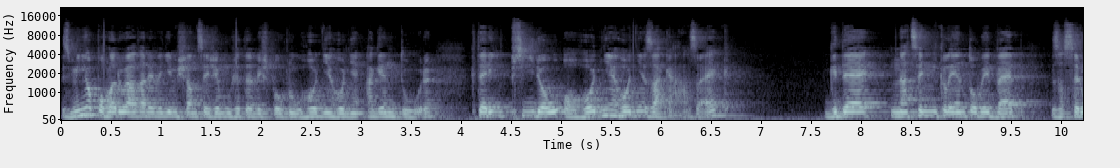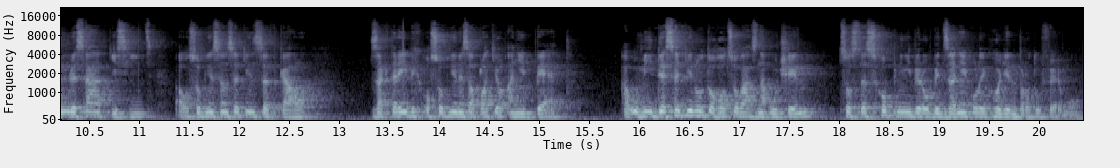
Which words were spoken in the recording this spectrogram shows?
Z mýho pohledu já tady vidím šanci, že můžete vyšpouknout hodně, hodně agentur, který přijdou o hodně, hodně zakázek, kde nacení klientovi web za 70 tisíc a osobně jsem se tím setkal, za který bych osobně nezaplatil ani pět. A umí desetinu toho, co vás naučím, co jste schopní vyrobit za několik hodin pro tu firmu.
